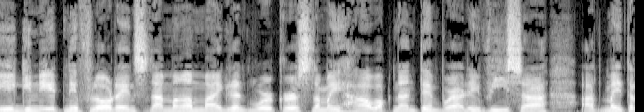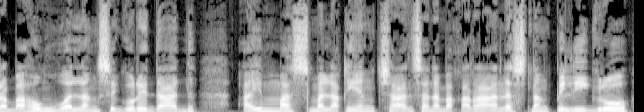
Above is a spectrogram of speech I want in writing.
Iginiit ni Florence na mga migrant workers na may hawak ng temporary visa at may trabahong walang seguridad ay mas malaki ang tsansa na makaranas ng peligro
